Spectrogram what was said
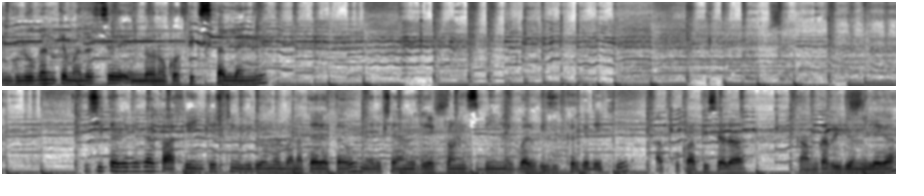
ग्लूगन के मदद से इन दोनों को फिक्स कर लेंगे। इसी तरीके का काफ़ी इंटरेस्टिंग वीडियो मैं बनाता रहता हूँ। मेरे चैनल इलेक्ट्रॉनिक्स बींग एक बार विज़िट करके देखिए। आपको काफ़ी सारा काम का वीडियो मिलेगा।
